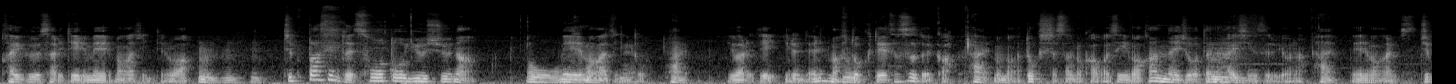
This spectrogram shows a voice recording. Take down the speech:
開封されているメールマガジンっていうのは、うんうんうん。10%で相当優秀なおメールマガジンと言われているんだよね。まあ、うん。不特定多数というか、はい。まあ、まあ読者さんの顔が全員わかんない状態で配信するようなはい。メールマガジン。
